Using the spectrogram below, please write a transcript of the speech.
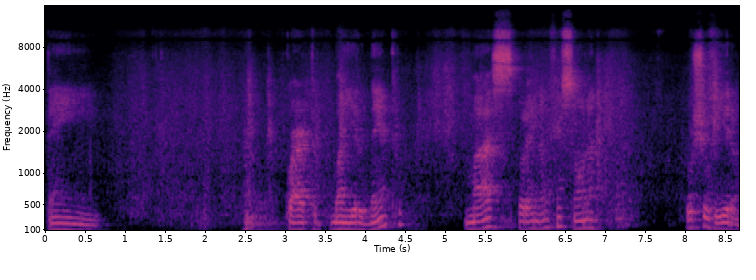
Tem quarto, banheiro dentro, mas porém não funciona o chuveiro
